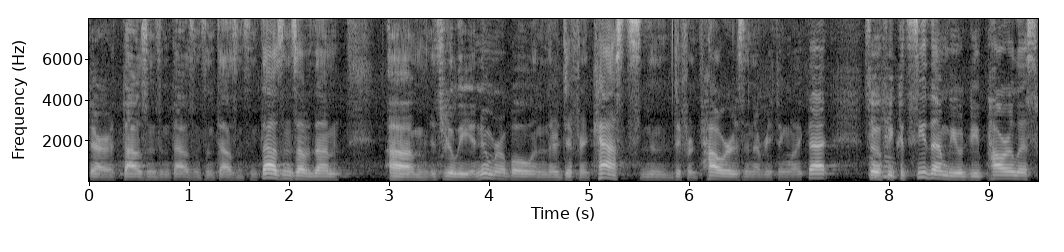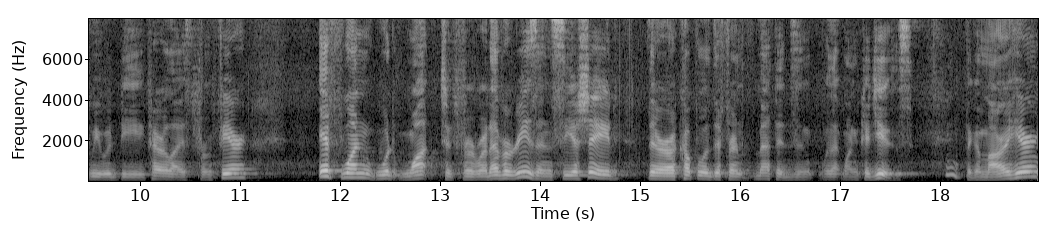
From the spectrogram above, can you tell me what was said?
There are thousands and thousands and thousands and thousands of them. Um, it's really innumerable, and they're different castes and different powers and everything like that. So if we could see them, we would be powerless. We would be paralyzed from fear. If one would want to, for whatever reason, see a shade, there are a couple of different methods in, that one could use. The Gemara here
